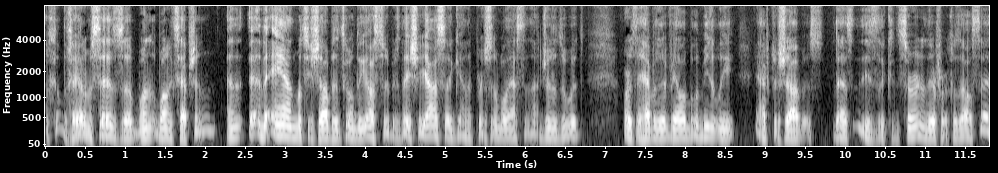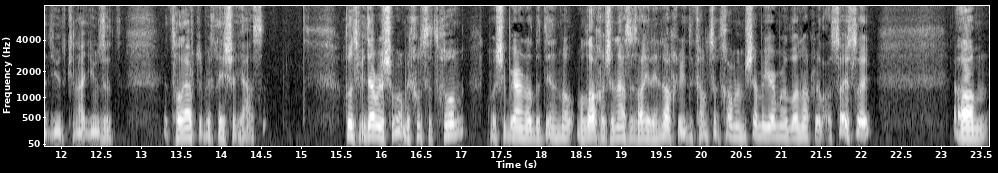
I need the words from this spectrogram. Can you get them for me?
the Chayyim says uh, one, one exception, and, and the and Motzi Shabbos it's going to be Asr because they Shayasa again. The person will ask the non to do it, or to have it available immediately after Shabbos. That is the concern, and therefore Chazal said you cannot use it until after Bichlei Shayasa. Chutz midavar shabam mechutz etchum, כמו שביארנו בדין מלאכה שנעשה על ידי נוכרי, the council chachamim shem yermer lo nochri l'asosoi. Um,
